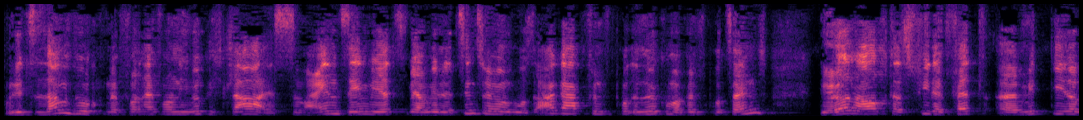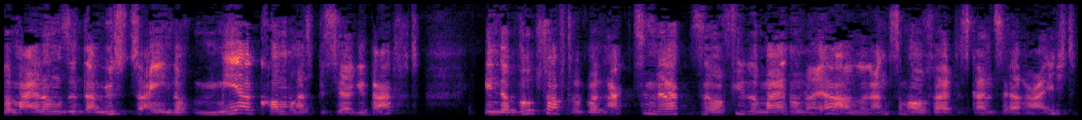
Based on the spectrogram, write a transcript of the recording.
und die Zusammenwirkung davon einfach nicht wirklich klar ist. Zum einen sehen wir jetzt, wir haben eine Zinserhöhung in den USA gehabt, 0,5 Prozent. Wir hören auch, dass viele FED-Mitglieder der Meinung sind, da müsste eigentlich noch mehr kommen als bisher gedacht. In der Wirtschaft und bei den Aktienmärkten sind aber viele der Meinung, naja, also langsam haben wir vielleicht das Ganze erreicht.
